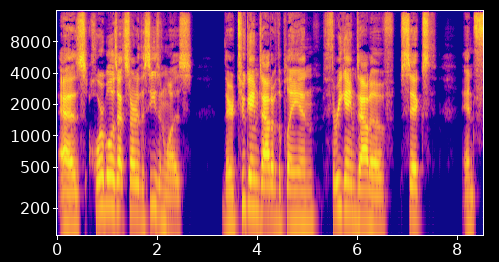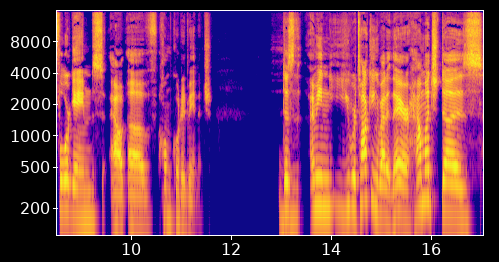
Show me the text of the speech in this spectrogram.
as horrible as that start of the season was, they're two games out of the play in, three games out of sixth, and four games out of home court advantage. Does I mean you were talking about it there? How much does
